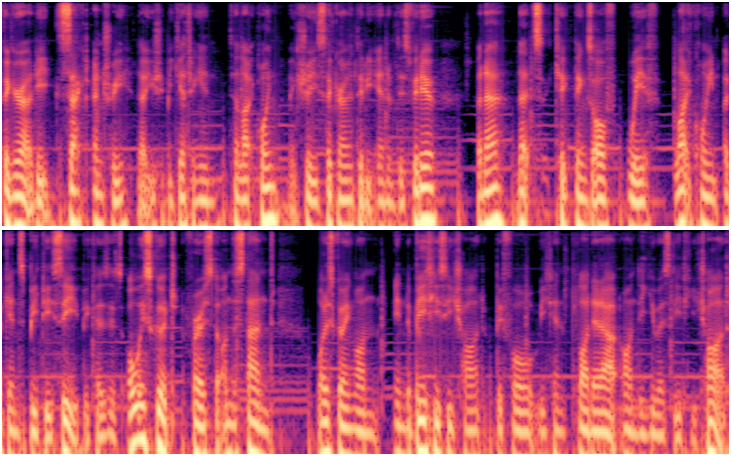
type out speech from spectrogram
figure out the exact entry that you should be getting into Litecoin, make sure you stick around to the end of this video. But now let's kick things off with Litecoin against BTC because it's always good for us to understand what is going on in the BTC chart before we can plot it out on the USDT chart.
